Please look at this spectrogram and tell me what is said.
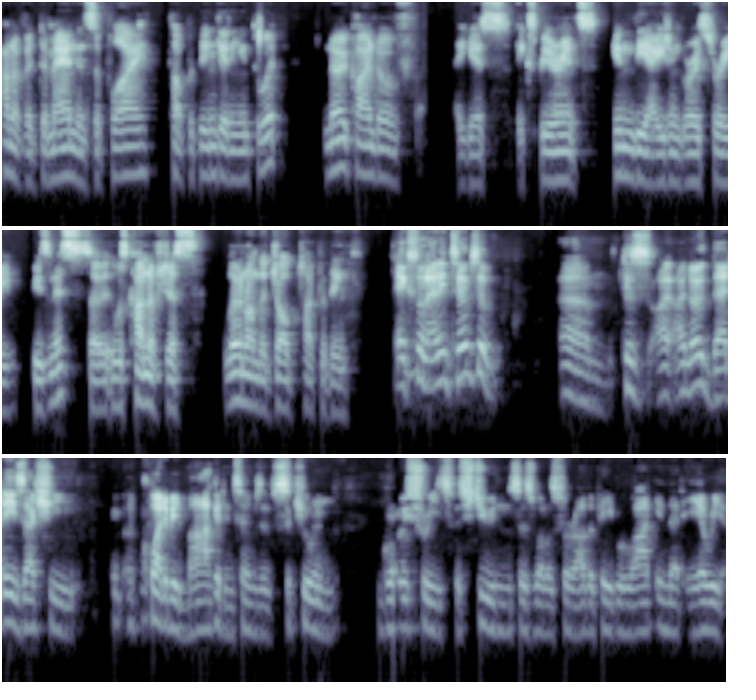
kind of a demand and supply type of thing getting into it. No kind of, I guess, experience in the Asian grocery business. So it was kind of just learn on the job type of thing. Excellent. And in terms of, because um, I, I know that is actually quite a big market in terms of securing groceries for students as well as for other people who aren't in that area.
